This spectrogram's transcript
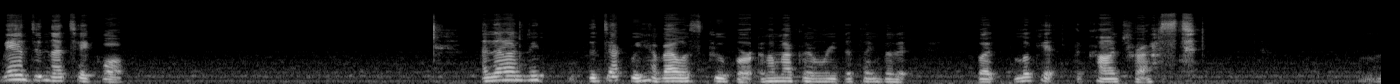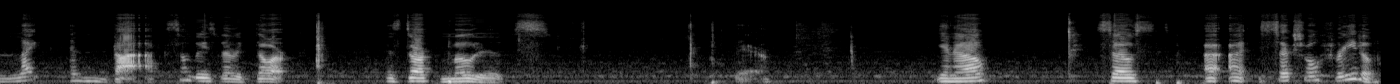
Man, didn't that take off. And then underneath the deck we have Alice Cooper, and I'm not going to read the thing, but it, but look at the contrast. Light and dark. Somebody's very dark. Has dark motives. There. You know? So, uh, uh, sexual freedom.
